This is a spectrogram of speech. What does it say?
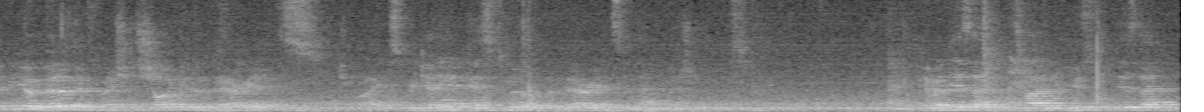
giving you a bit of information, showing you the variance, right? So we're getting an estimate of the variance in that measurement. Okay, but is that entirely useful? Is that,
